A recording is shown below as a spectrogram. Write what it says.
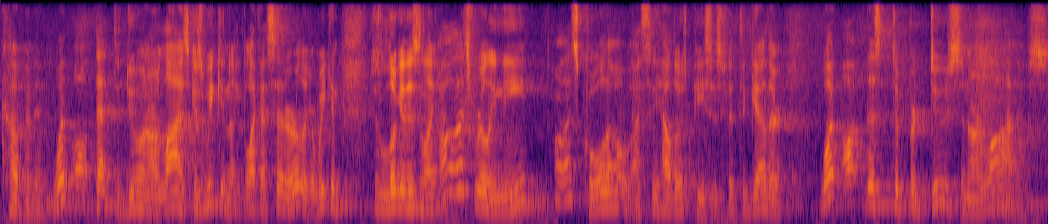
covenant, what ought that to do in our lives? Because we can, like I said earlier, we can just look at this and like, oh, that's really neat. Oh, that's cool. Oh, I see how those pieces fit together. What ought this to produce in our lives?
